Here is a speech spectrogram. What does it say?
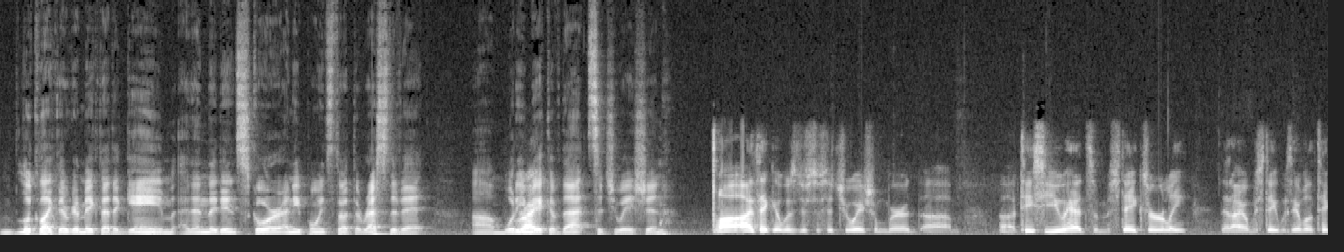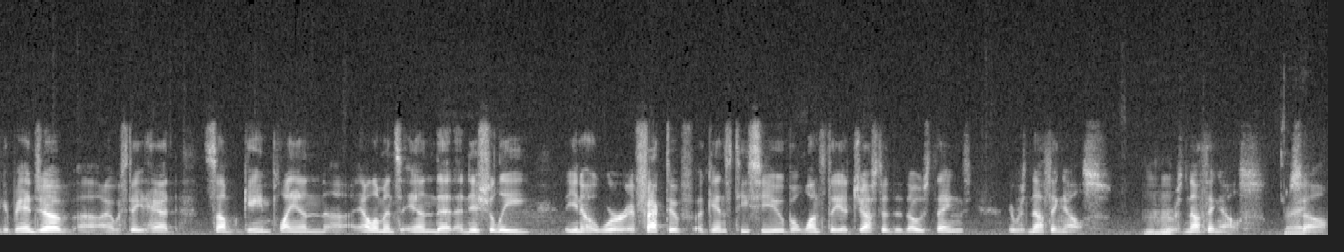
Looked like they were going to make that a game and then they didn't score any points throughout the rest of it. Um, what do you Right. make of that situation? Uh, I think it was just a situation where um, uh, TCU had some mistakes early, that Iowa State was able to take advantage of. Uh, Iowa State had some game plan uh, elements in that initially, you know, were effective against TCU, but once they adjusted to those things, there was nothing else. Mm-hmm. There was nothing else. Right. So.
